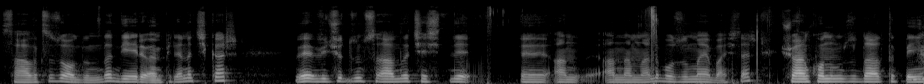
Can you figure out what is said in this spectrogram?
sağlıksız olduğunda diğeri ön plana çıkar ve vücudun sağlığı çeşitli e, an, anlamlarda bozulmaya başlar. Şu an konumuzu dağıttık beyin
